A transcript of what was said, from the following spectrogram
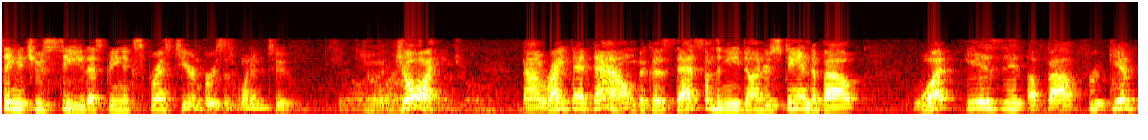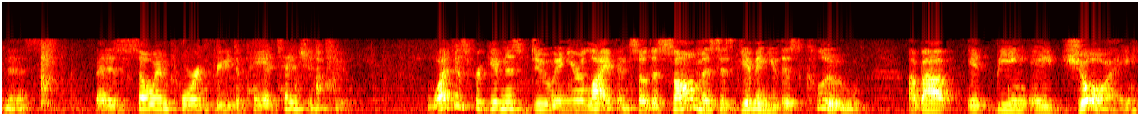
thing that you see that's being expressed here in verses 1 and 2? Joy. Joy. Now write that down because that's something you need to understand about what is it about forgiveness that is so important for you to pay attention to. What does forgiveness do in your life? And so the psalmist is giving you this clue about it being a joy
